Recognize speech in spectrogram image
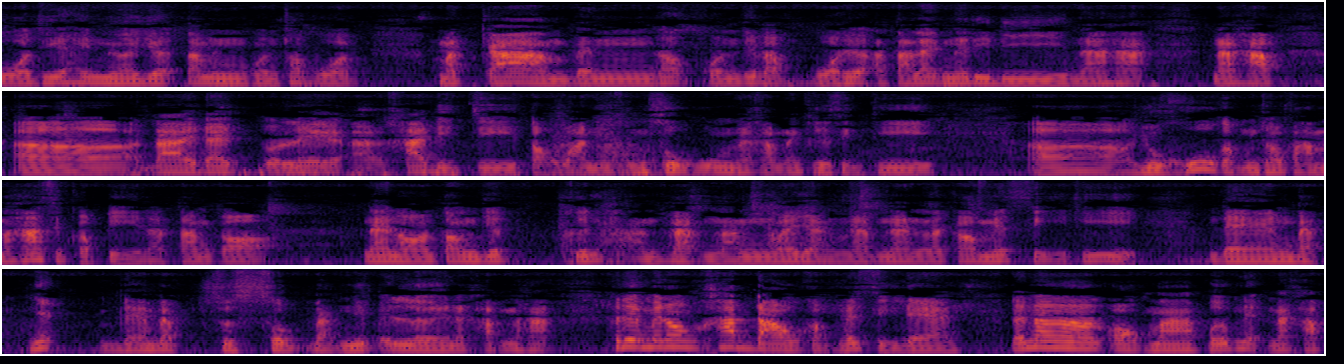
วัวที่ให้เนื้อเยอะตั้มเป็นคนชอบวัวมัดกล้ามเป็นชอบคนที่แบบวัวที่อัตราแรกเนื้อดีๆนะฮะนะครับเอ่อได้ได้ตัวเลขค่าดีจีต่อวันสูงสูงๆนะครับ นั่นคือสิ่งที่เอ่ออยู่คู่กับมุงชอฟาร์มมา 50 กว่าปี แล้วตั้มก็แน่นอนต้องยึดพื้นฐานแบบนั้นไว้อย่างแนบแน่น แล้วก็เม็ดสีที่ แดงแบบเนี้ยแดงแบบสุดๆแบบนี้ไปเลยนะครับนะฮะเขาเรียกไม่ต้องคาดเดากับเม็ดสีแดง แล้วน่นอนออกมาปุ๊บเนี่ยนะครับ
